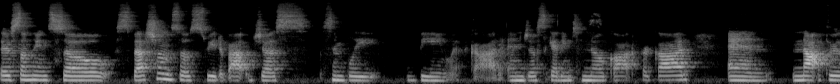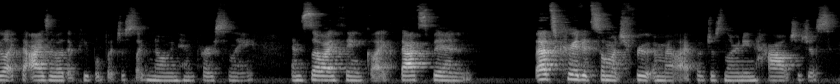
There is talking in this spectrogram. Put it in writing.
there's something so special and so sweet about just simply being with god and just getting to know god for god and not through like the eyes of other people but just like knowing him personally and so i think like that's been that's created so much fruit in my life of just learning how to just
